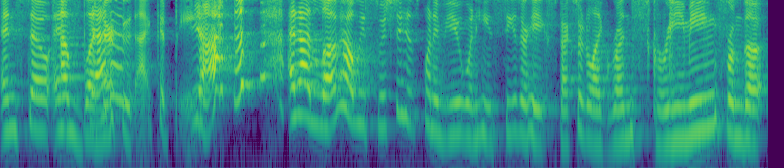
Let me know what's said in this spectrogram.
And so, I wonder of- who that could be. yeah. and I love how we switch to his point of view when he sees her. He expects her to like run screaming from the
